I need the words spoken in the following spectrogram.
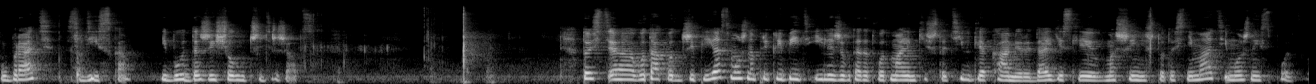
убрать с диска, и будет даже еще лучше держаться. То есть э, вот так вот GPS можно прикрепить, или же вот этот вот маленький штатив для камеры, да, если в машине что-то снимать, и можно использовать.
